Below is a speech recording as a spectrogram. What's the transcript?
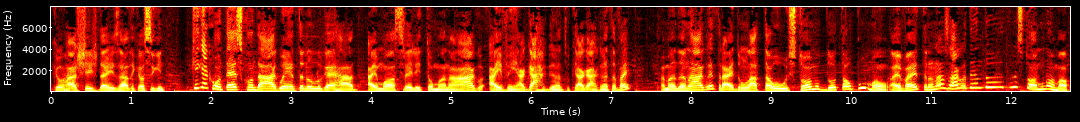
que eu rachei de dar risada, que é o seguinte: o que, que acontece quando a água entra no lugar errado? Aí mostra ele tomando a água, aí vem a garganta, porque a garganta vai, vai mandando a água entrar. Aí de um lado tá o estômago, do outro tá o pulmão. Aí vai entrando as águas dentro do, do estômago normal.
